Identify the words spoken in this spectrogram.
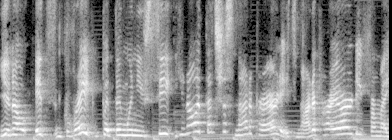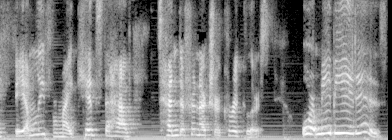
you know it's great but then when you see you know what? That's just not a priority. It's not a priority for my family for my kids to have 10 different extracurriculars or maybe it is.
